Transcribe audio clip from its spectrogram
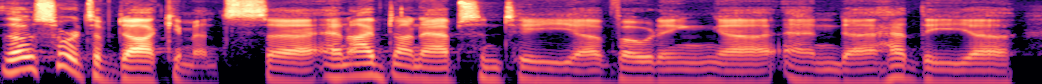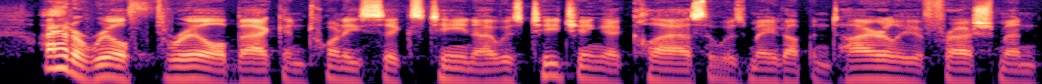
those sorts of documents, uh, and I've done absentee uh, voting uh, and uh, had the, uh, I had a real thrill back in 2016. I was teaching a class that was made up entirely of freshmen,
